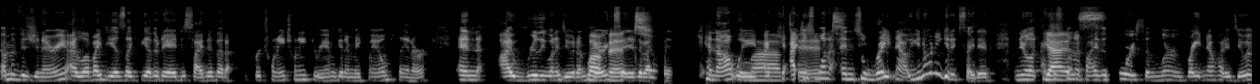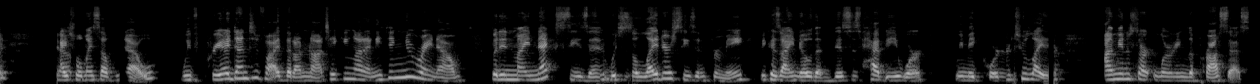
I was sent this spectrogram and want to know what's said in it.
I'm a visionary. I love ideas. Like the other day, I decided that for 2023, I'm going to make my own planner, and I really want to do it. I'm love very excited about it. Cannot wait. I, I, just want to. And so right now, you know when you get excited and you're like, I yes. just want to buy the course and learn right now how to do it. Yep. I told myself no. We've pre identified that I'm not taking on anything new right now. But in my next season, which is a lighter season for me, because I know that this is heavy work, we make quarter two lighter. I'm going to start learning the process.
